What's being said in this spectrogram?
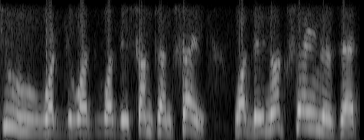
true what, what, what they sometimes say. What they're not saying is that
